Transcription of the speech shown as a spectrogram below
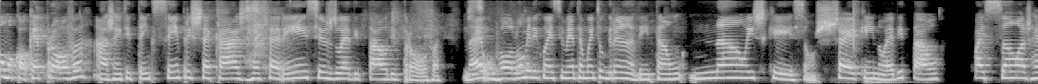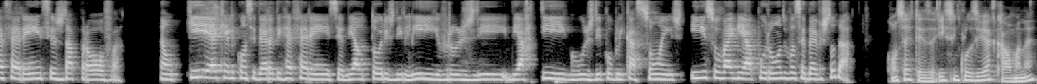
Como qualquer prova, a gente tem que sempre checar as referências do edital de prova. Né? O volume de conhecimento é muito grande, então não esqueçam, chequem no edital quais são as referências da prova. Então, o que é que ele considera de referência, de autores de livros, de, de artigos, de publicações? E isso vai guiar por onde você deve estudar. Com certeza. Isso, inclusive, acalma, né?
